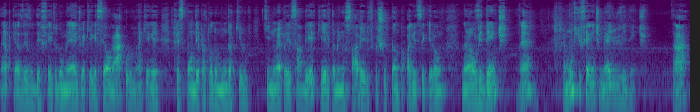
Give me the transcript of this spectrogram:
né? Porque às vezes o defeito do médium é querer ser oráculo, né? Querer responder para todo mundo aquilo que não é para ele saber, que ele também não sabe, aí ele fica chutando para parecer que ele é um, né, um vidente, né? É muito diferente médium de vidente, tá?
